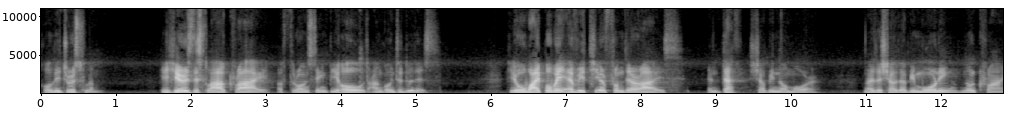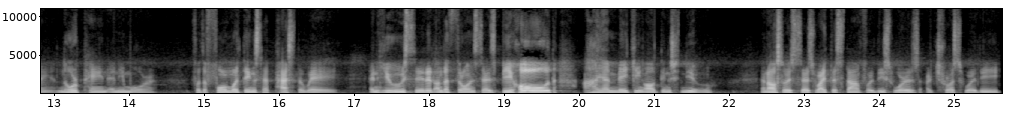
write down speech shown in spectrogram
holy Jerusalem. He hears this loud cry of thrones saying, Behold, I'm going to do this. He will wipe away every tear from their eyes, and death shall be no more. Neither shall there be mourning, nor crying, nor pain anymore, for the former things have passed away. And he who is seated on the throne says, Behold, I am making all things new. And also it says, write this down for these words are trustworthy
